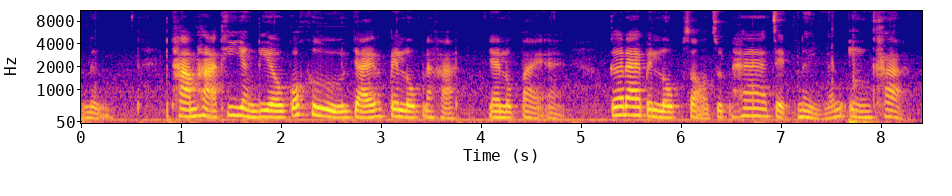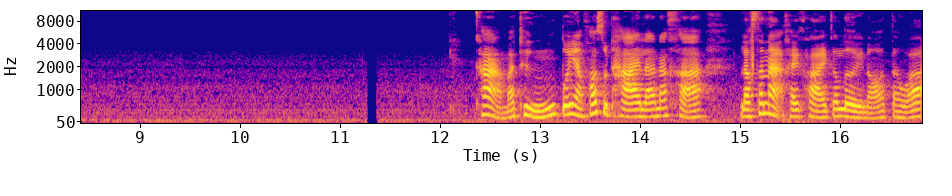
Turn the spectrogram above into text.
2.571 ถามหา t อย่างเดียวก็คือย้ายเป็นลบนะคะ ย้ายลบไปอะก็ได้เป็นลบ 2.571 นั่นเองค่ะ ค่ะมาถึงตัวอย่างข้อสุดท้ายแล้วนะคะ ลักษณะคล้ายๆกันเลยเนาะแต่ว่า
